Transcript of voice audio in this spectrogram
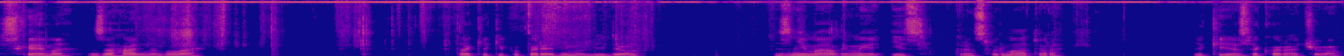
схема загальна була, так як і в попередньому відео. Знімали ми із трансформатора, який я закорачував.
